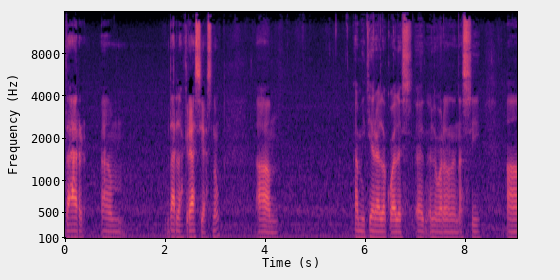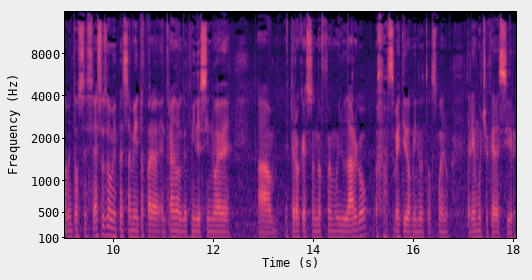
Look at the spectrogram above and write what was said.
dar, dar las gracias, ¿no? a mi tierra, lo cual es el lugar donde nací. entonces, esos son mis pensamientos para entrar en el 2019 espero que eso no fue muy largo, 22 minutos, bueno, tenía mucho que decir.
